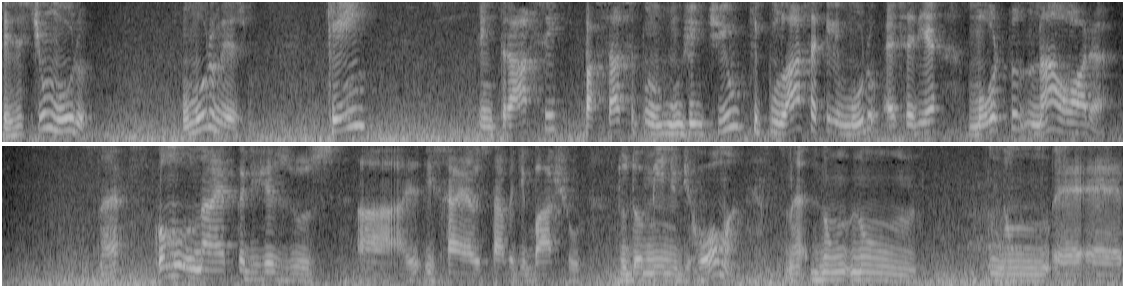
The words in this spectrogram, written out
existia um muro. Um muro mesmo. Quem entrasse, passasse por um gentil que pulasse aquele muro, é, seria morto na hora. Né? Como na época de Jesus Israel estava debaixo do domínio de Roma, né? num, num, num é, é,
